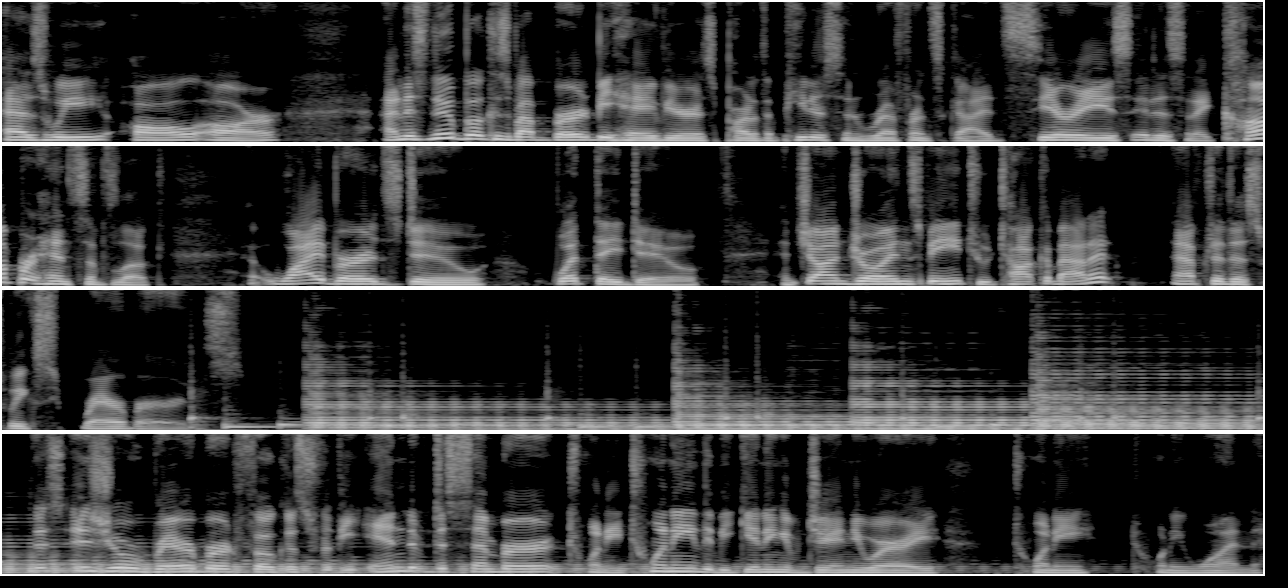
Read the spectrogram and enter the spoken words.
as we all are. And his new book is about bird behavior. It's part of the Peterson Reference Guide series. It is a comprehensive look at why birds do what they do. And John joins me to talk about it after this week's Rare Birds. This is your Rare Bird focus for the end of December 2020, the beginning of January 2021. 2021.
